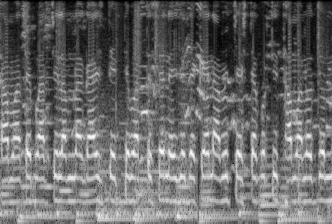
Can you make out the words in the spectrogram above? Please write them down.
থামাতে পারছিলাম না। গাইস দেখতে পাচ্ছেন এই যে দেখেন, আমি চেষ্টা করছি থামানোর জন্য,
